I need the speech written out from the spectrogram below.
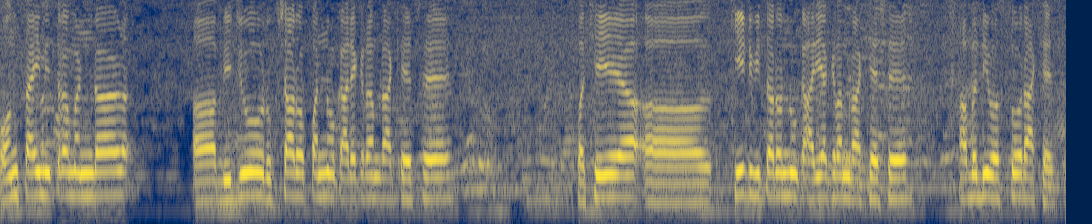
ઓમ સાઈ મિત્ર મંડળ બીજું વૃક્ષારોપણનો કાર્યક્રમ રાખે છે. પછી કીટ વિતરણનું કાર્યક્રમ રાખે છે. આ બધી વસ્તુઓ રાખે છે.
